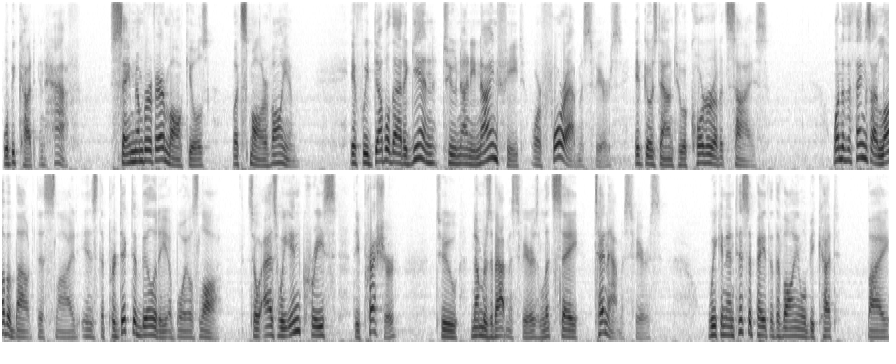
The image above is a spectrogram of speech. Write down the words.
will be cut in half. Same number of air molecules, but smaller volume. If we double that again to 99 feet, or 4 atmospheres, it goes down to a quarter of its size. One of the things I love about this slide is the predictability of Boyle's law. So as we increase the pressure to numbers of atmospheres, let's say 10 atmospheres, we can anticipate that the volume will be cut by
